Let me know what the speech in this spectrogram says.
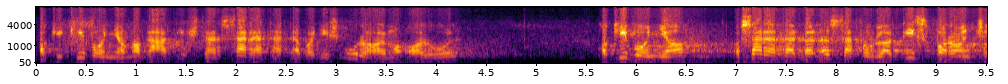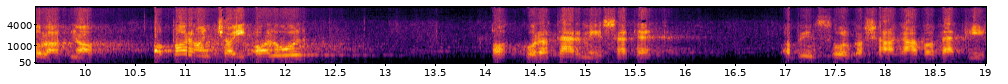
aki kivonja magát Isten szeretete, vagyis uralma alól, ha kivonja a szeretetben összefoglalt tíz parancsolatnak a parancsai alól, akkor a természetet a bűnszolgaságába veti,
